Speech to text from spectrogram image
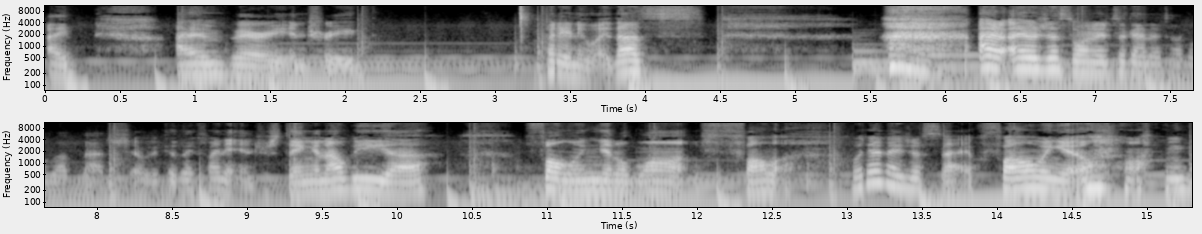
I, I am very intrigued. But anyway, that's I, I just wanted to kind of talk about that show because I find it interesting, and I'll be uh, following it along. Follow. What did I just say? Following it along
